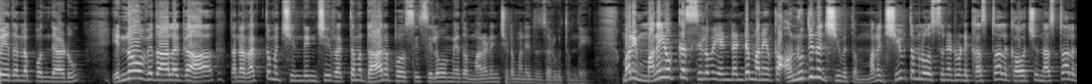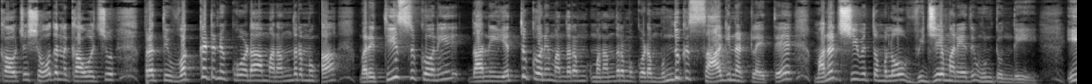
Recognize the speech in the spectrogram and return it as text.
వేదనలు పొందాడు ఎన్నో విధాలుగా తన రక్తము చిందించి రక్తము దారపోసి శిలువ మీద మరణించడం అనేది జరుగుతుంది. మరి మన యొక్క శిలువ ఏంటంటే మన యొక్క అనుదిన జీవితం మన జీవితంలో వస్తున్నటువంటి కష్టాలు కావచ్చు నష్టాలు కావచ్చు శోధనలు కావచ్చు ప్రతి ఒక్కటిని కూడా మనందరము మరి తీసుకొని దాన్ని ఎత్తుకొని మనందరం మనందరము కూడా ముందుకు సాగినట్లయితే మన జీవితంలో విజయం అనేది ఉంటుంది. ఈ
